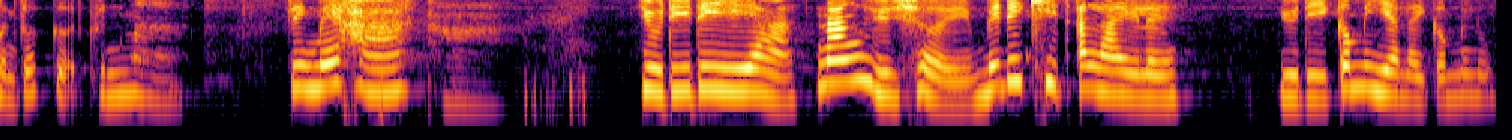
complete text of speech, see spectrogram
มันก็เกิดขึ้นมา จริงไหมคะอยู่ดีๆอะนั่งอยู่เฉย ไม่ได้คิดอะไรเลย อยู่ดีก็มีอะไรก็ไม่รู้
